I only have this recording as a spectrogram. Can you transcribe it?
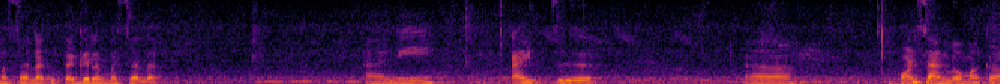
मसाला कोत्ता गरम मसाला. आनी आयज कोण सांगलो म्हाका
